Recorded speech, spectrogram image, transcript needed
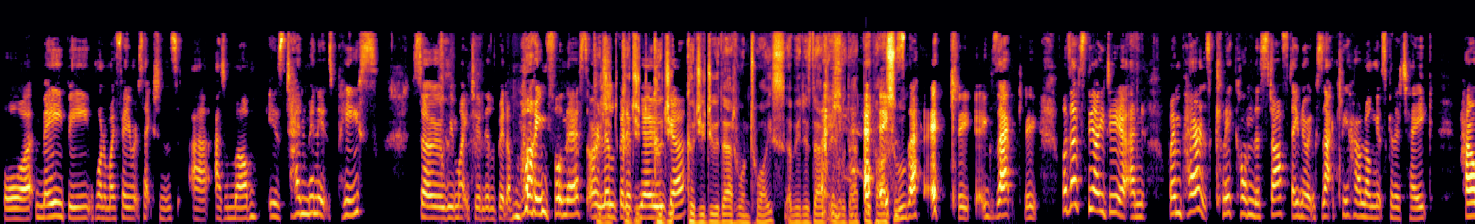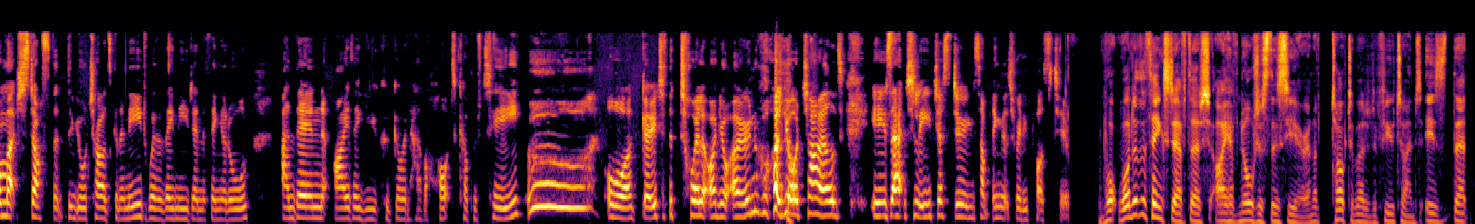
Or maybe one of my favorite sections uh, as a mum is 10 minutes peace so we might do a little bit of mindfulness or could a little you, bit of you, yoga. Could you, could you do that one twice? I mean, is that is would that be possible? exactly, exactly. Well, that's the idea. And when parents click on the stuff, they know exactly how long it's going to take, how much stuff that your child's going to need, whether they need anything at all. And then either you could go and have a hot cup of tea or go to the toilet on your own while your child is actually just doing something that's really positive. What one of the things, Steph, that I have noticed this year, and I've talked about it a few times, is that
